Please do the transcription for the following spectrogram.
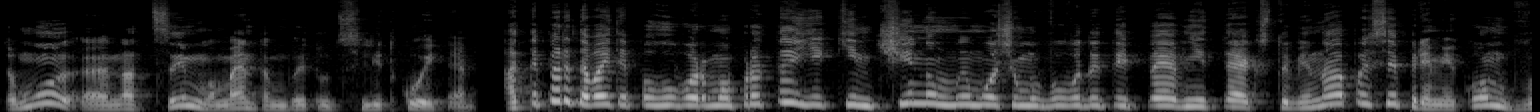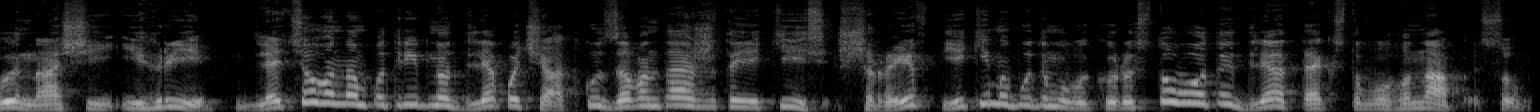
Тому е, над цим моментом ви тут слідкуйте. А тепер давайте поговоримо про те, яким чином ми можемо виводити певні текстові написи пряміком в нашій ігрі. Для цього нам потрібно для початку завантажити якийсь шрифт, який ми будемо використовувати для текстового напису.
